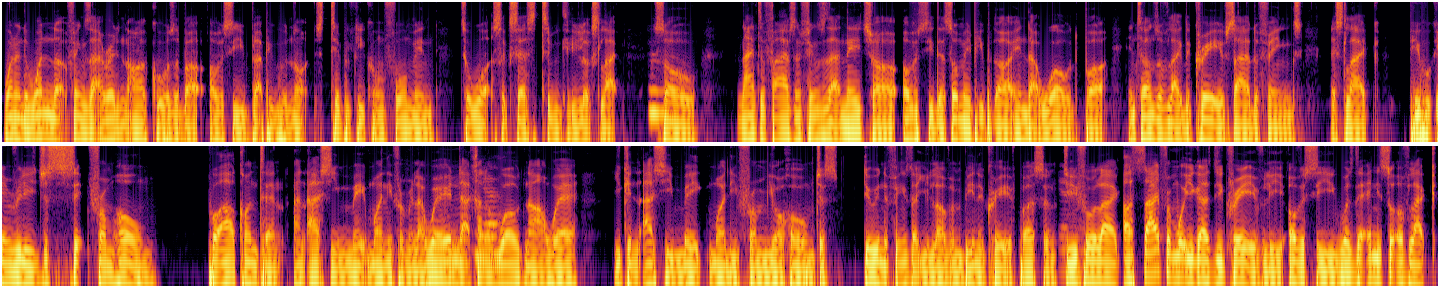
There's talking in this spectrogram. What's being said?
one of the one of the things that I read in the article was about obviously black people not typically conforming to what success typically looks like. So nine to fives and things of that nature. Obviously, there's so many people that are in that world, but in terms of like the creative side of things, it's like people can really just sit from home, put out content, and actually make money from it. Like we're in that kind of world now where you can actually make money from your home just doing the things that you love and being a creative person. Do you feel like aside from what you guys do creatively, obviously, was there any sort of like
